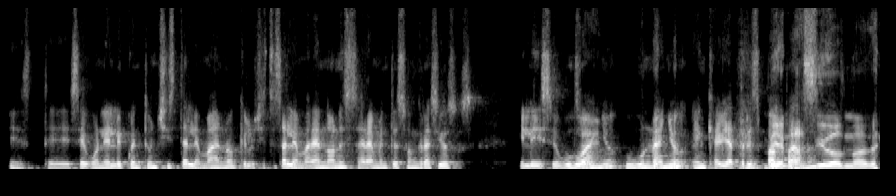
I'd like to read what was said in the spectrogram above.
este, según él le cuenta un chiste alemán, ¿no? Que los chistes alemanes no necesariamente son graciosos. Y le dice, hubo, año, hubo un año en que había tres papas. ¿no?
